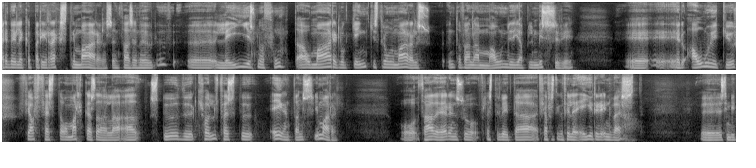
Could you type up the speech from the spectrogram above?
erfiðleika bara í rekstri Marels en það sem hefur uh, leiði svona þungt á Marel og gengistrónu Marels undan þannig að mánuði jafnvel missiri e, eru áhyggjur fjárfesta og markasaðala að stöðu kjölfestu eigandans í Marel. Og það er eins og flestir veita fjárfestingafélagi Eirir Invest uh, sem í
